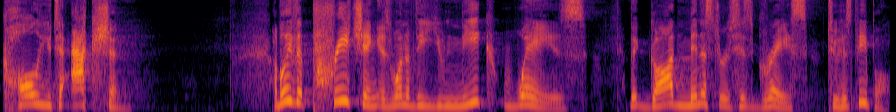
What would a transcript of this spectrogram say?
call you to action. I believe that preaching is one of the unique ways that God ministers his grace to his people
